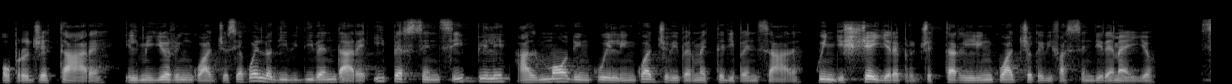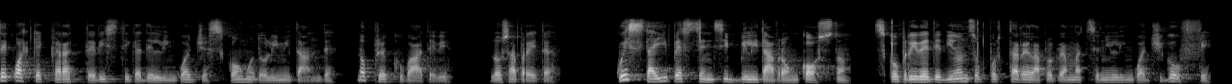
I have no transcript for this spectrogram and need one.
o progettare il miglior linguaggio sia quello di diventare ipersensibili al modo in cui il linguaggio vi permette di pensare, quindi scegliere e progettare il linguaggio che vi fa sentire meglio. Se qualche caratteristica del linguaggio è scomodo o limitante, non preoccupatevi, lo saprete. Questa ipersensibilità avrà un costo. Scoprirete di non sopportare la programmazione in linguaggi goffi.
